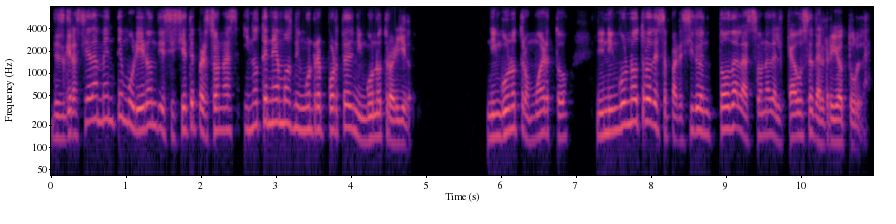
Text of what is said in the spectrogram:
Desgraciadamente murieron 17 personas y no tenemos ningún reporte de ningún otro herido, ningún otro muerto, ni ningún otro desaparecido en toda la zona del cauce del río Tula,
